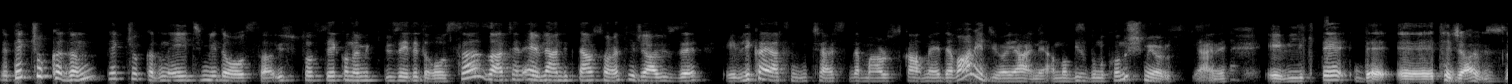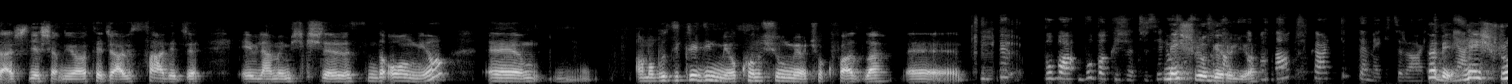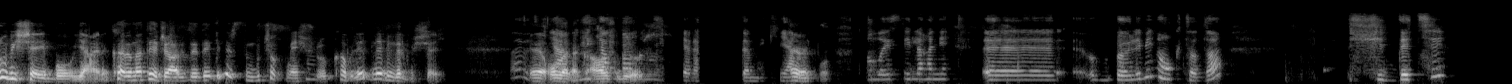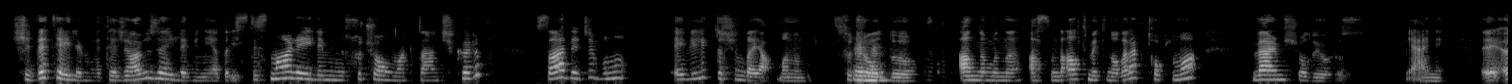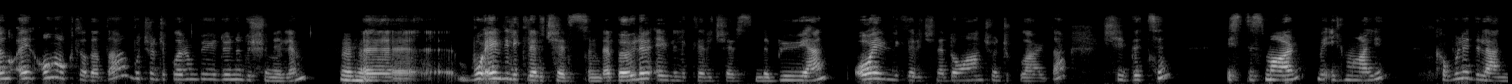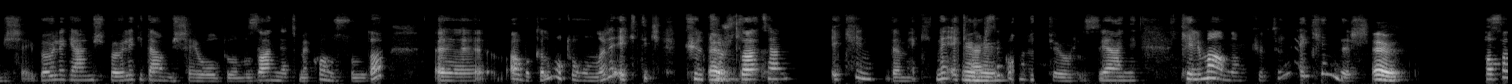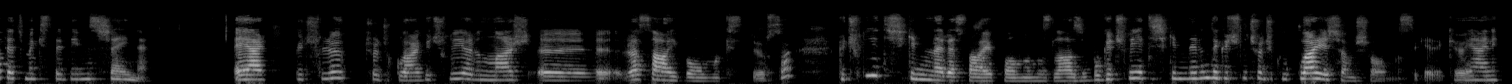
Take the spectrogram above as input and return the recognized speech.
Ve pek çok kadın, pek çok kadın eğitimli de olsa, üst sosyoekonomik düzeyde de olsa zaten evlendikten sonra tecavüze, evlilik hayatının içerisinde maruz kalmaya devam ediyor yani. Ama biz bunu konuşmuyoruz. Yani evlilikte de e, tecavüzler yaşanıyor. Tecavüz sadece evlenmemiş kişiler arasında olmuyor. E, ama bu zikredilmiyor, konuşulmuyor çok fazla. E, Çünkü bu ba- bu bakış açısıyla Meşru görülüyor. çıkarttık demektir artık. Tabii Yani meşru bir şey bu yani. Karına tecavüz edebilirsin. Bu çok meşru, kabul edilebilir bir şey evet e, yani olarak algılıyoruz. demek yani Evet. bu. Dolayısıyla hani e, böyle bir noktada şiddeti şiddet eylemini, tecavüz eylemini ya da istismar eylemini suç olmaktan çıkarıp sadece bunu evlilik dışında yapmanın suç Hı hı. olduğu anlamını aslında alt metin olarak topluma vermiş oluyoruz. Yani e, en- o noktada da bu çocukların büyüdüğünü düşünelim. Hı hı. Ee, bu evlilikler içerisinde, böyle evlilikler içerisinde büyüyen, o evlilikler içinde doğan çocuklarda şiddetin, istismarın ve ihmalin kabul edilen bir şey, böyle gelmiş, böyle giden bir şey olduğunu zannetme konusunda ee, al bakalım o tohumları ektik. Kültür Evet. zaten ekin demek. Ne ekersek onu biçiyoruz. Yani kelime anlamı kültürün ekindir. Evet. Hasat etmek istediğimiz şey ne? Eğer güçlü çocuklar, güçlü yarınlara sahip olmak istiyorsak, güçlü yetişkinlere sahip olmamız lazım. Bu güçlü yetişkinlerin de güçlü çocukluklar yaşamış olması gerekiyor. Yani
